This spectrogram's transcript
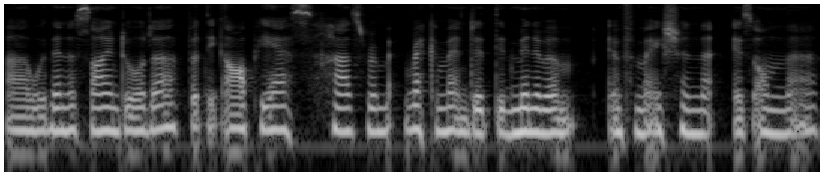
uh, within a signed order, but the RPS has re- recommended the minimum information that is on there.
